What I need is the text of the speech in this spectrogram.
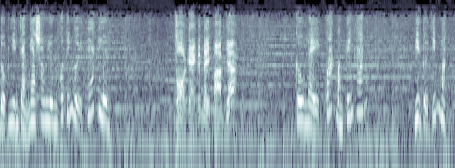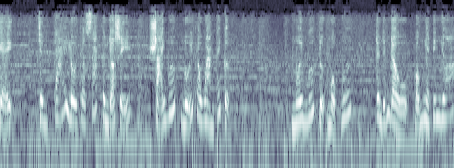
Đột nhiên chàng nghe sau lưng có tiếng người hét lên. To gan đến đây phạm giá. Câu này quát bằng tiếng hán viên thừa chí mặc kệ, chân trái lôi theo sát tên võ sĩ, sải bước đuổi theo hoàng thái cực. Mới bước được một bước, trên đỉnh đầu bỗng nghe tiếng gió.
